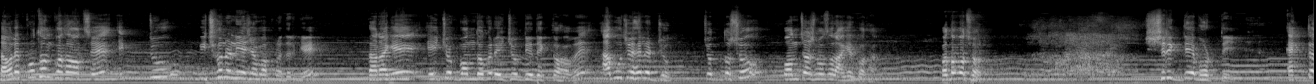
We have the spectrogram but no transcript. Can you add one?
তাহলে প্রথম কথা হচ্ছে, একটু পিছনে নিয়ে যাব আপনাদেরকে। তার আগে এই চোখ বন্ধ করে এই চোখ দিয়ে দেখতে হবে, আবু জেহেলের যুগ চোদ্দশো পঞ্চাশ বছর আগের কথা। কত বছর? শিরিক দিয়ে ভর্তি। একটা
